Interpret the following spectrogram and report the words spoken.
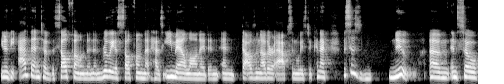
you know, the advent of the cell phone and then really a cell phone that has email on it and, and thousand other apps and ways to connect, this is new. Um, and so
